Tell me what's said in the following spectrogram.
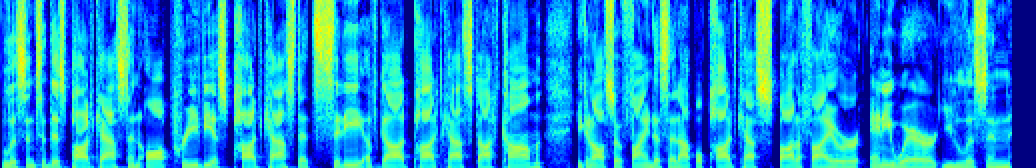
listen to this podcast and all previous podcasts at cityofgodpodcast.com. You can also find us at Apple Podcasts, Spotify, or any anywhere you listen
